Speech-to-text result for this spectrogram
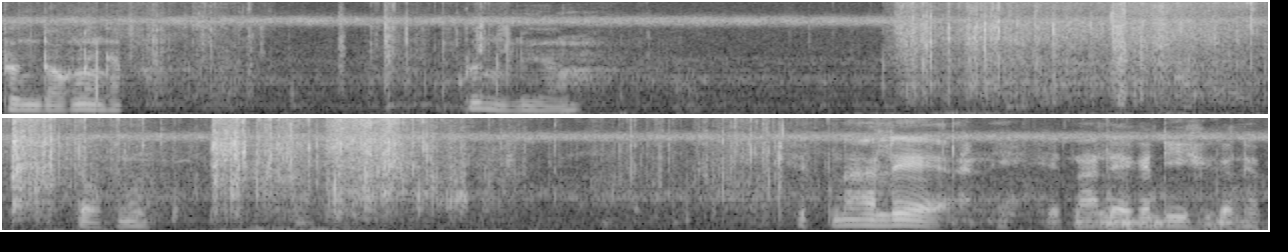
พึ่งดอกหนึ่งครับ พึ่งเหลือง ดอกหนึงเห็ดหน้าแร่นี่เห็ดหน้าแร่ก็ดีขึ้นกันครับ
